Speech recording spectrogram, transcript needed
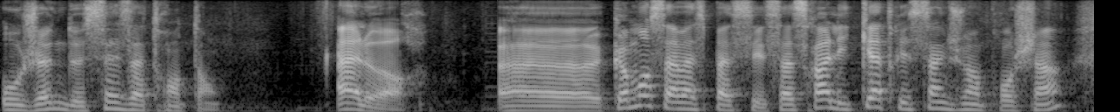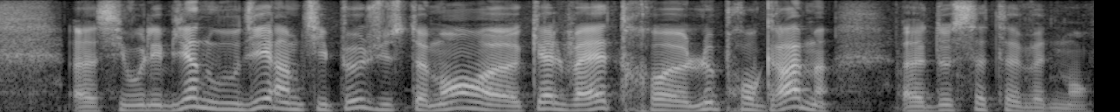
aux jeunes de 16 à 30 ans. Alors, euh, comment ça va se passer? Ça sera les 4 et 5 juin prochains. Euh, si vous voulez bien nous dire un petit peu justement euh, quel va être le programme de cet événement.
